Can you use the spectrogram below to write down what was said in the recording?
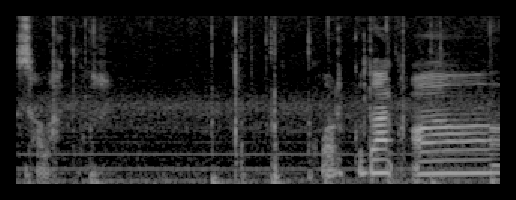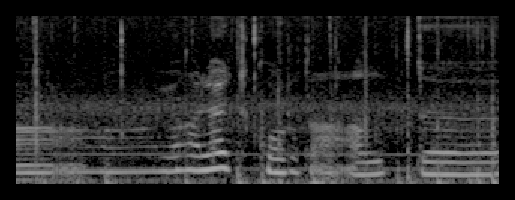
Salaklar. Korkudan hayalet kurdu aldı.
